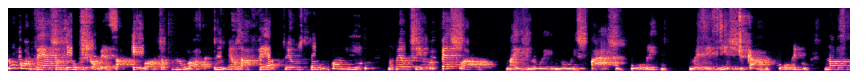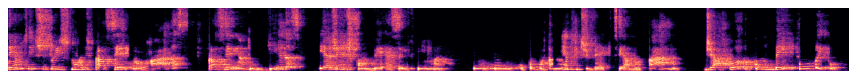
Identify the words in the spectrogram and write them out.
não conversa ou deixa de conversar porque gosta ou não gosta. Os meus afetos eu os tenho comigo no meu círculo pessoal, mas no, no espaço público, no exercício de cargo público, nós temos instituições para serem honradas, para serem atendidas, e a gente conversa e firma o, o, o comportamento que tiver que ser adotado de acordo com o bem público.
